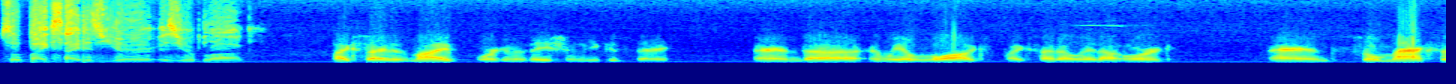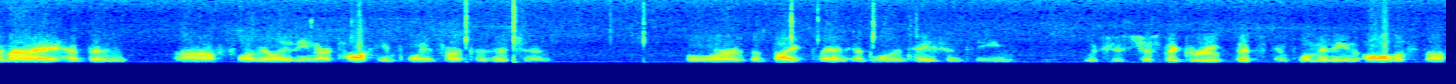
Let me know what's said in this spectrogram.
So bike side is your is your blog. Bike Side is my organization, you could say. And, uh, and we have a blog, bikesidela.org. And so Max and I have been uh, formulating our talking points, our position for the bike plan implementation team, which is just a group that's implementing all the stuff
